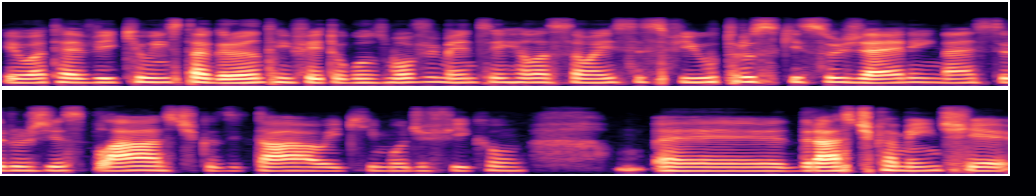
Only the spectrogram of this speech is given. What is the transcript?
Eu até vi que o Instagram tem feito alguns movimentos em relação a esses filtros que sugerem, né, cirurgias plásticas e tal, e que modificam é, drasticamente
